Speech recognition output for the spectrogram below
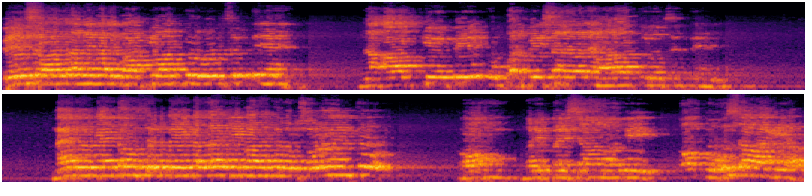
पेश आ जाने वाले वाक्यात को रोक सकते हैं? ना आपके ऊपर पेश आने वाले हालात को रोक सकते हैं। मैं तो कहता हूँ, सिर्फ़ एक अल्लाह की इबादत करो, छोड़ो इनको। कौम बड़ी परेशान हो गई, कौम को गुस्सा आ गया।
